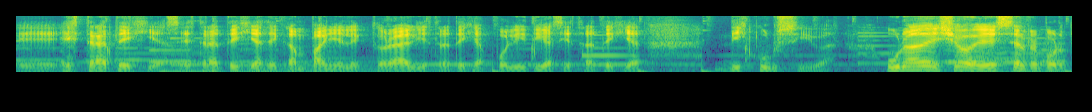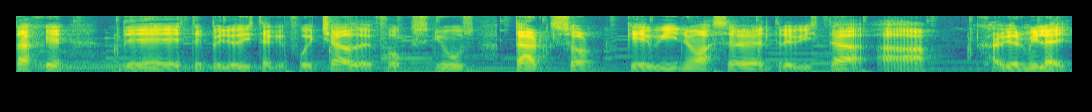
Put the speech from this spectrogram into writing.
eh, estrategias, estrategias de campaña electoral y estrategias políticas y estrategias discursivas. Uno de ellos es el reportaje de este periodista que fue echado de Fox News, Tarkson, que vino a hacer la entrevista a Javier Milei.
